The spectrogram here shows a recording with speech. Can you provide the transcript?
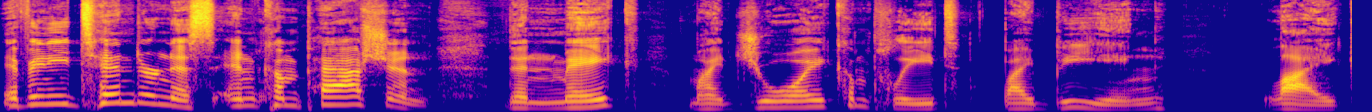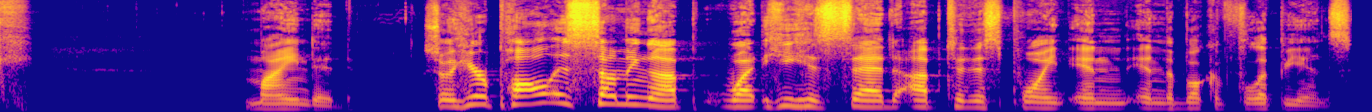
if any tenderness and compassion, then make my joy complete by being like minded. So here, Paul is summing up what he has said up to this point in, in the book of Philippians.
